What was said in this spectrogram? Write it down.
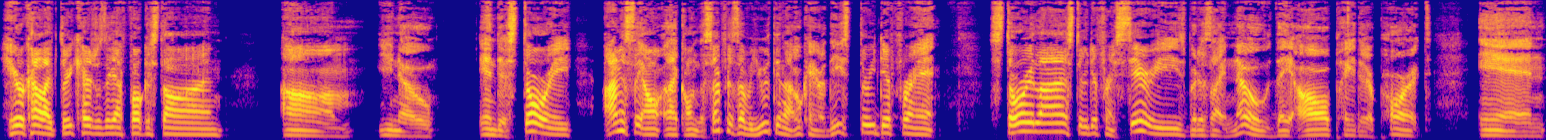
here are kind of like three characters that got focused on, um, you know, in this story. Honestly, on like on the surface of it, you would think like, okay, are these three different storylines through different series, but it's like, no, they all play their part in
